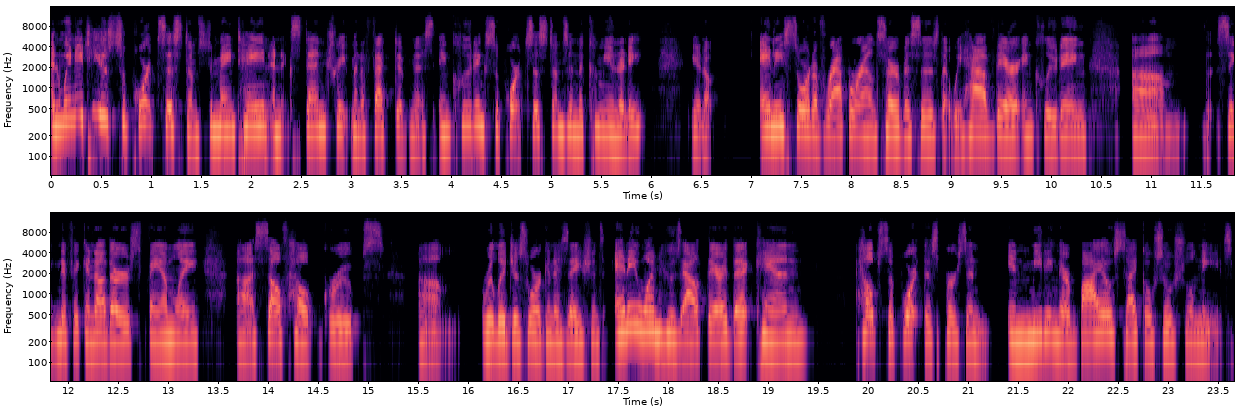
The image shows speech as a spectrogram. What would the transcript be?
and we need to use support systems to maintain and extend treatment effectiveness, including support systems in the community, you know, any sort of wraparound services that we have there, including um, significant others, family, uh, self help groups, um, religious organizations, anyone who's out there that can help support this person in meeting their biopsychosocial needs.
